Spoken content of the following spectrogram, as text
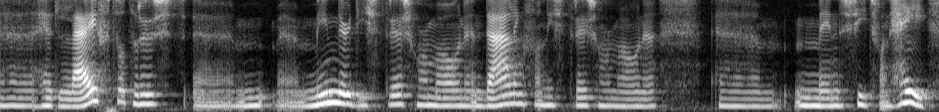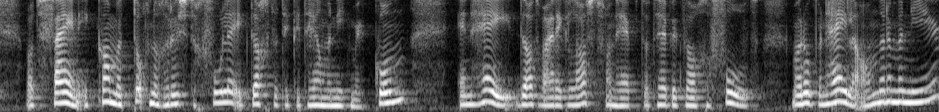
uh, het lijf tot rust, minder die stresshormonen, een daling van die stresshormonen. men ziet van, hé, hey, wat fijn, ik kan me toch nog rustig voelen. Ik dacht dat ik het helemaal niet meer kon. En hé, hey, dat waar ik last van heb, dat heb ik wel gevoeld, maar op een hele andere manier.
